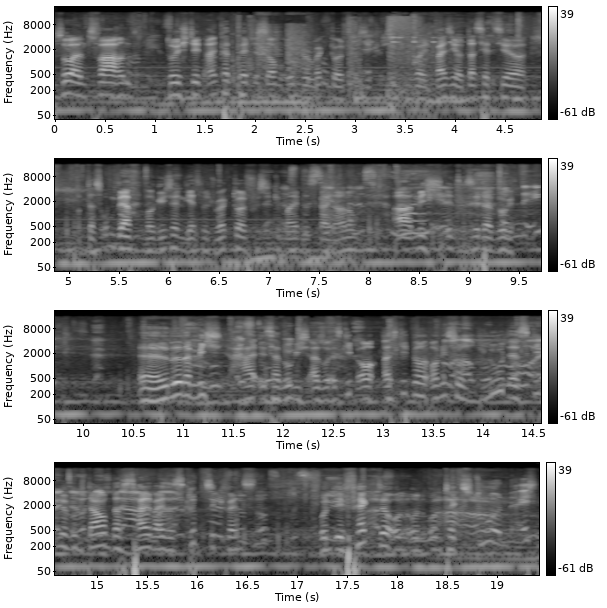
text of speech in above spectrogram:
So, und zwar, und durch den Uncut-Patch ist auch irgendeine Ragdoll-Physik hinzugefügt. Ich weiß nicht, ob das jetzt hier, ob das Umwerfen von Gegnern jetzt mit Ragdoll-Physik gemeint ist, keine Ahnung. Aber mich interessiert halt wirklich. Äh, mich ist ja wirklich, also es gibt auch, es geht mir auch nicht so Blut, es geht mir wirklich darum, dass teilweise Skriptsequenzen und Effekte und, und, und Texturen echt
